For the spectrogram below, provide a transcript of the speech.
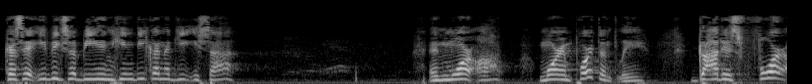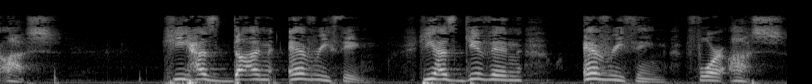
Kasi ibig sabihin, hindi ka nag-iisa. And more, more importantly, God is for us. He has done everything. He has given everything for us.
